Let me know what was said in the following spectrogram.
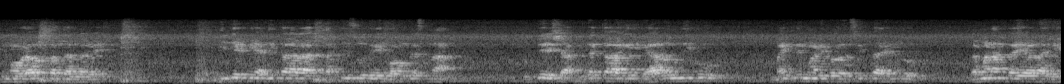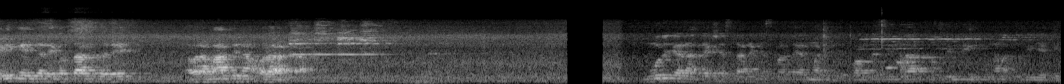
ನಿಮ್ಮ ಒಳ ಬಿಜೆಪಿ ಅಧಿಕಾರ ತಪ್ಪಿಸುವುದೇ ಕಾಂಗ್ರೆಸ್ನ ಉದ್ದೇಶ. ಇದಕ್ಕಾಗಿ ಯಾರೊಂದಿಗೂ ಮೈತ್ರಿ ಮಾಡಿಕೊಳ್ಳಲು ಸಿದ್ಧ ಎಂದು ರಮಣಾಂತಯ್ಯವರ ಹೇಳಿಕೆಯಿಂದಲೇ ಗೊತ್ತಾಗುತ್ತದೆ. ಅವರ ಮಾತಿನ ಹೋರಾಟ ಮೂರು ಜನ ಅಧ್ಯಕ್ಷ ಸ್ಥಾನಕ್ಕೆ ಸ್ಪರ್ಧೆ ಮಾಡಿದ್ದಾರೆ ಕಾಂಗ್ರೆಸ್ನಿಂದ ಮುಸ್ಲಿಂ ಲೀಗ್ನಿಂದ ಮತ್ತು ಬಿಜೆಪಿ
